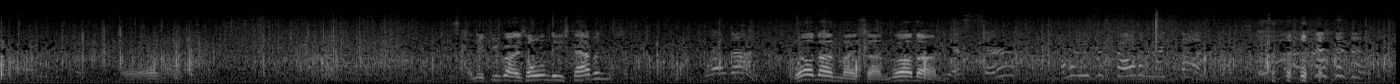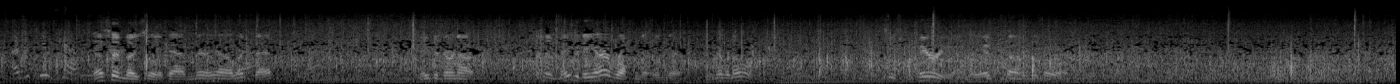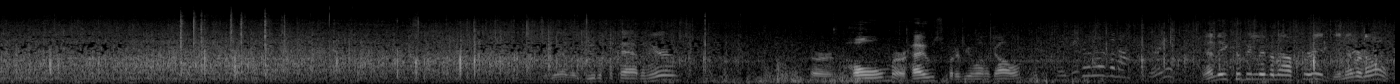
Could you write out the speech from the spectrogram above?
And if you guys own these cabins, Well done. well done, my son. Well done. Yes, sir. Oh, you just called him my son. That's a cute cabin. That's a nice little cabin there. Yeah, I like that. Maybe they're not. Maybe they are roughing it in there. You never know. See some Perry on the outside of the door. We have a beautiful cabin here, or home, or house, whatever you want to call it. Maybe they're living off grid. And they could be living off grid. You never know.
